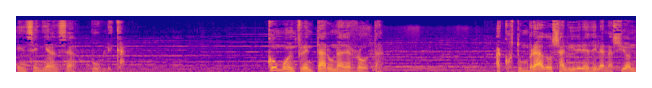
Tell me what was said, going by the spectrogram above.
enseñanza pública. ¿Cómo enfrentar una derrota? Acostumbrados a líderes de la nación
